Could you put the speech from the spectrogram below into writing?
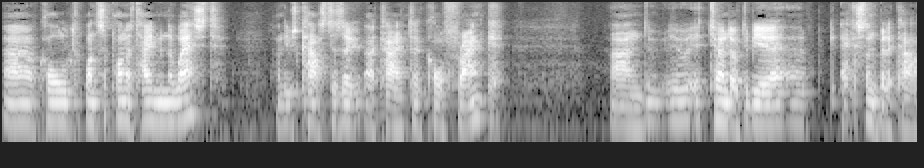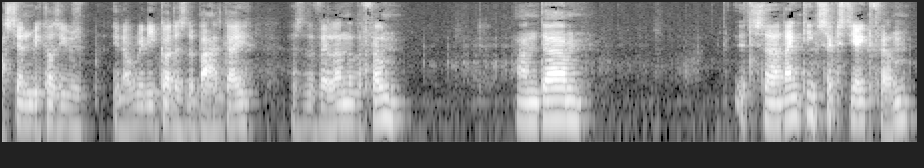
uh, called Once Upon a Time in the West and he was cast as a, a character called Frank. And it, it turned out to be an excellent bit of casting because he was you know really good as the bad guy as the villain of the film. And um, it's a 1968 film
